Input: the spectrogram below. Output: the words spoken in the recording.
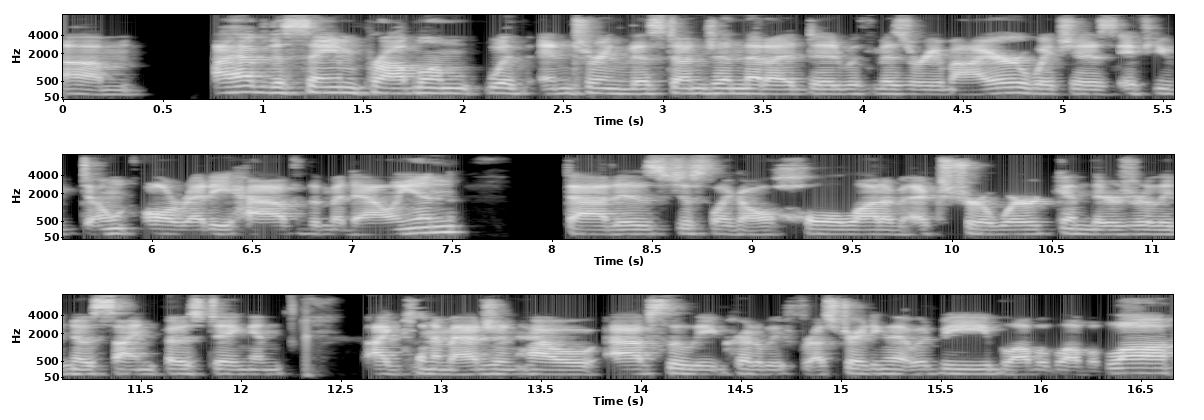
Um, I have the same problem with entering this dungeon that I did with Misery Mire, which is if you don't already have the medallion, that is just like a whole lot of extra work, and there's really no signposting. And I can imagine how absolutely incredibly frustrating that would be. Blah blah blah blah blah.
